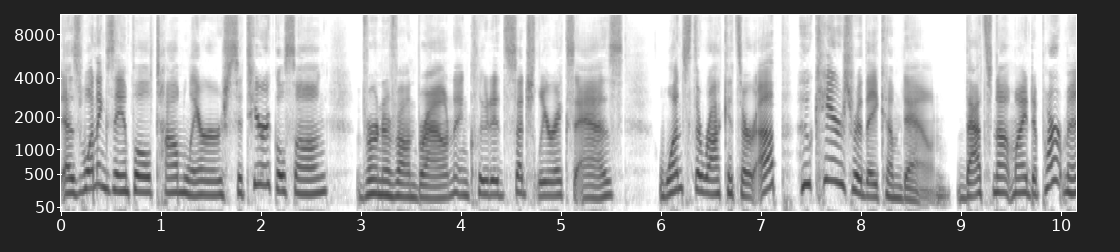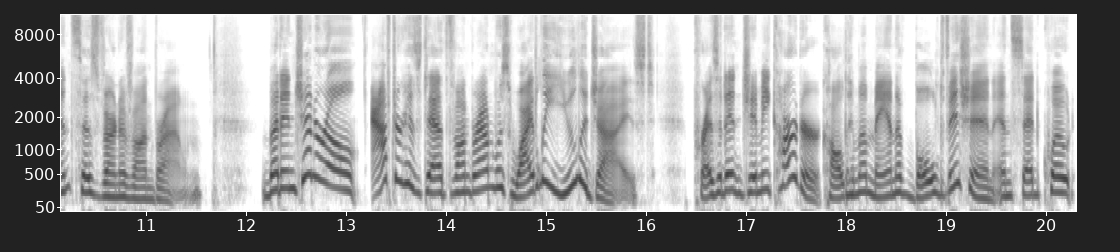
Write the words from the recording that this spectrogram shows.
As one example, Tom Lehrer's satirical song, Wernher von Braun, included such lyrics as, Once the rockets are up, who cares where they come down? That's not my department, says Wernher von Braun. But in general, after his death, von Braun was widely eulogized. President Jimmy Carter called him a man of bold vision and said, quote,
